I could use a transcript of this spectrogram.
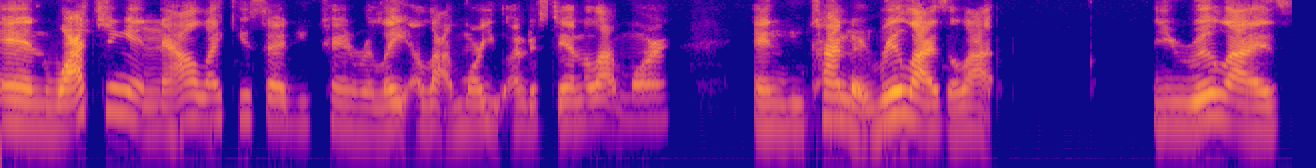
and watching it now Mm-hmm. like you said you can relate a lot more you understand a lot more and you kind of Mhm. realize a lot you realize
